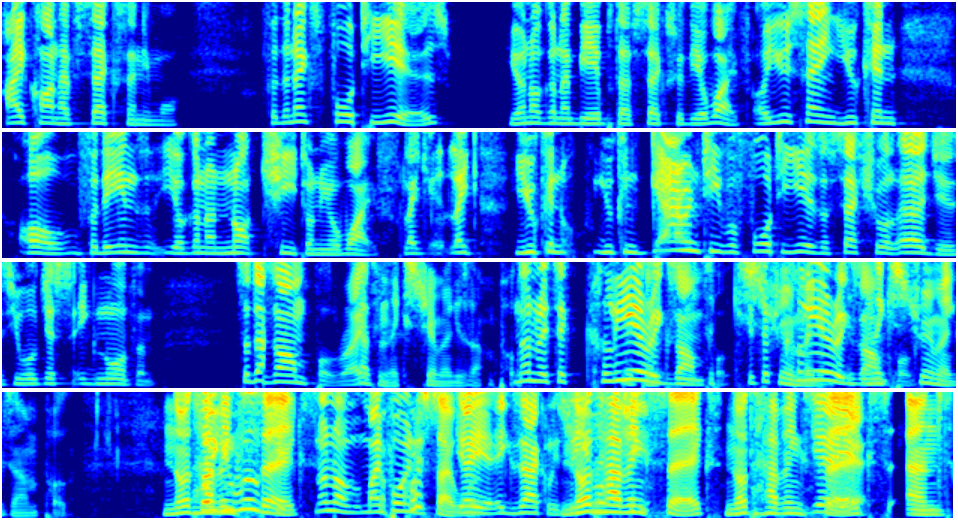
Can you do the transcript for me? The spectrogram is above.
I can't have sex anymore," for the next forty years, you're not gonna be able to have sex with your wife. Are you saying you can? Oh, for the ins, you're gonna not cheat on your wife. Like, like you can, you can guarantee for forty years of sexual urges, you will just ignore them. So that's an example, right? That's an extreme example. no, no, it's a clear It's a- example. It's, a clear ex- example. It's an extreme example. Not so having sex, cheat. No, no. My Of point is, I yeah, will. yeah, exactly. So not having cheat. sex, not having Yeah, yeah. sex, and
